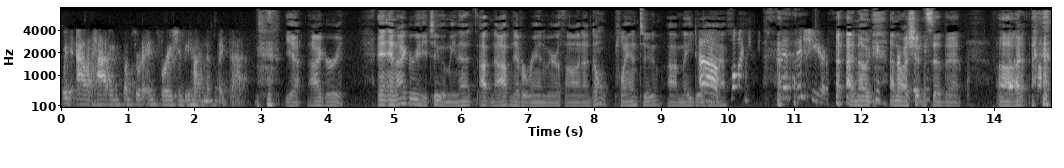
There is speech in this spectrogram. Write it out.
without having some sort of inspiration behind them like that. yeah, I agree. And, and I agree with you too. I mean, that I, now I've never ran a marathon. I don't plan to. I may do a oh, half. Fun. This year. I know. I know. I shouldn't have said that. Uh, I,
